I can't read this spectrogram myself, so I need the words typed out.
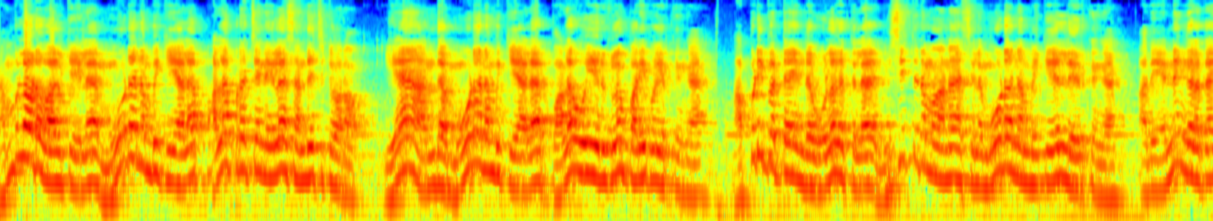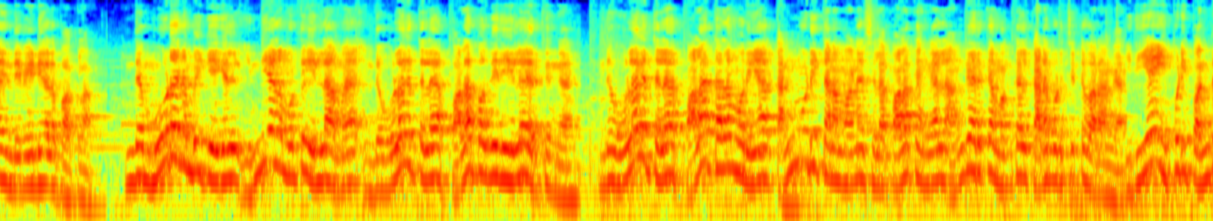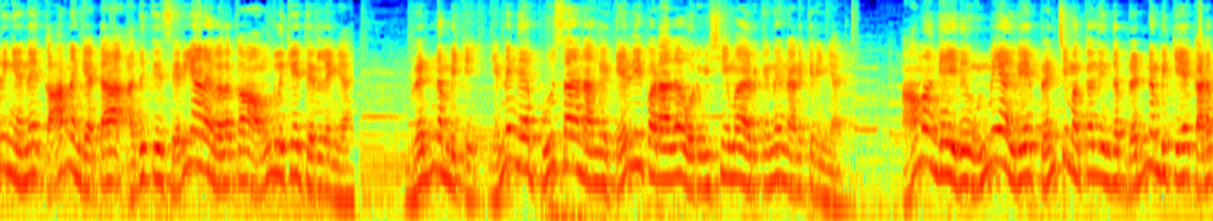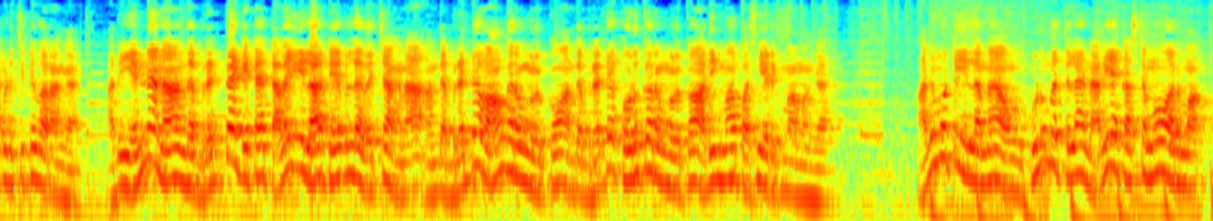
நம்மளோட வாழ்க்கையில மூட நம்பிக்கையால பல பிரச்சனைகளை சந்திச்சுட்டு வரோம். ஏன் அந்த மூட நம்பிக்கையால பல உயிர்களும் பறி போயிருக்குங்க? அப்படிப்பட்ட இந்த உலகத்துல விசித்திரமான சில மூட நம்பிக்கைகள் இருக்குங்க. அது என்னங்கிறத இந்த வீடியோல பார்க்கலாம். இந்த மூட நம்பிக்கைகள் இந்தியால மட்டும் இல்லாம இந்த உலகத்துல பல பகுதியில இருக்குங்க. இந்த உலகத்துல பல தலைமுறையா கண்மூடித்தனமான சில பழக்கங்கள் அங்க இருக்க மக்கள் கடைபிடிச்சிட்டு வராங்க. இது ஏன் இப்படி பண்றீங்கன்னு காரணம் கேட்டா அதுக்கு சரியான விளக்கம் அவங்களுக்கே தெரியலைங்க. பிரெட் நம்பிக்கை. என்னங்க புதுசா நாங்க கேள்விப்படாத ஒரு விஷயமா இருக்குன்னு நினைக்கிறீங்க? ஆமாங்க இது உண்மையாகவே பிரெஞ்சு மக்கள் இந்த பிரெட் நம்பிக்கையை கடைபிடிச்சிட்டு வராங்க. அது என்னன்னா அந்த பிரெட் பேக்கெட்டை தலையில டேபிள்ல வச்சாங்கன்னா அந்த பிரெட்டை வாங்குறவங்களுக்கும் அந்த பிரெட்டை கொடுக்கறவங்களுக்கும் அதிகமா பசி எடுக்குமாமாங்க. அது மட்டும் இல்லாம அவங்க குடும்பத்துல நிறைய கஷ்டமும் வருமா?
